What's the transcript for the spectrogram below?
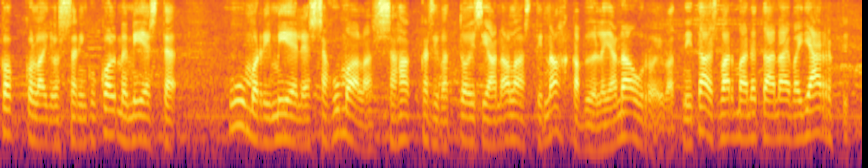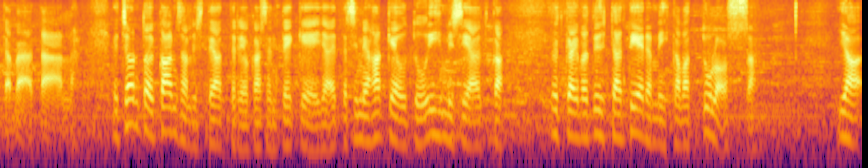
Kokkola, jossa niin kolme miestä huumorimielessä humalassa hakkasivat toisiaan alasti nahkavyöllä ja nauroivat, niin tämä olisi varmaan jotain aivan järkyttävää täällä. Et se on toi kansallisteatteri, joka sen tekee, ja että sinne hakeutuu ihmisiä, jotka, jotka eivät yhtään tiedä, mihinkä ovat tulossa. Ja,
